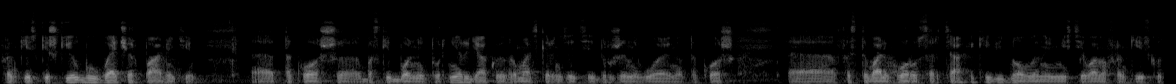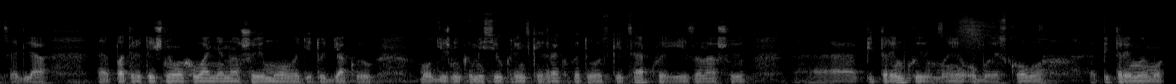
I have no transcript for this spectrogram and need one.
франківських шкіл був вечір пам'яті. Е, Також е, баскетбольний турнір. Дякую громадській організації дружини воїнів. Також е, фестиваль вгору в серцях, який відновлений в місті Івано-Франківську. Це для патріотичного виховання нашої молоді. Тут дякую молодіжній комісії Української греко-католицької церкви і за нашою підтримкою ми обов'язково підтримуємо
